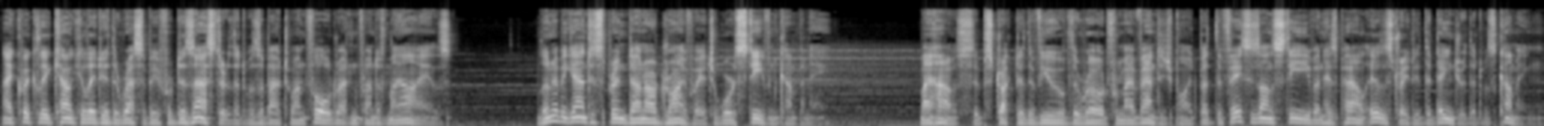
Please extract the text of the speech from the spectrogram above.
I quickly calculated the recipe for disaster that was about to unfold right in front of my eyes. Luna began to sprint down our driveway towards Steve and Company. My house obstructed the view of the road from my vantage point, but the faces on Steve and his pal illustrated the danger that was coming.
